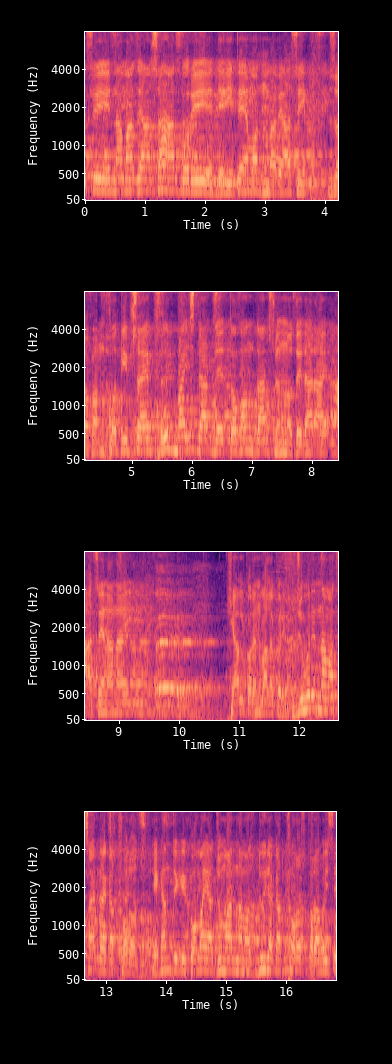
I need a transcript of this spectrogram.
আছে, নামাজে আসার পরে দেরিতে এমন ভাবে আসে। যখন খতিব সাহেব খুতবা স্টার্ট দেয়, তখন তার শূন্যতে দাঁড়ায়, আছে না নাই? খেয়াল করেন ভালো করে। জুহরের নামাজ চার রাকাত ফরজ। এখান থেকে কমায়া জুমার নামাজ দুই রাকাত ফরজ করা হয়েছে।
